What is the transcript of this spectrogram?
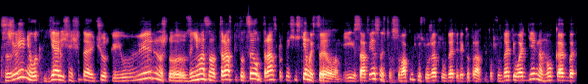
к сожалению, вот я лично считаю четко и уверенно, что заниматься над транспортом в целом, транспортной системой в целом и, соответственно, в совокупности уже обсуждать электротранспорт. Обсуждать его отдельно, ну, как бы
